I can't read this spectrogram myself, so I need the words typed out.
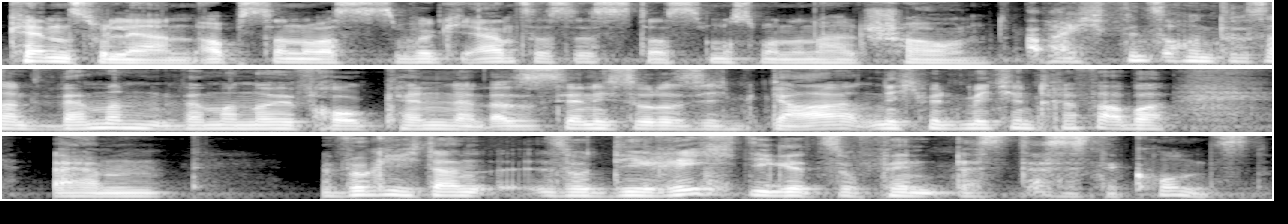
kennenzulernen. Ob es dann was wirklich Ernstes ist, das muss man dann halt schauen. Aber ich finde es auch interessant, wenn man, wenn man neue Frau kennenlernt. Also es ist ja nicht so, dass ich gar nicht mit Mädchen treffe, aber ähm, wirklich dann so die richtige zu finden, das, das ist eine Kunst.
